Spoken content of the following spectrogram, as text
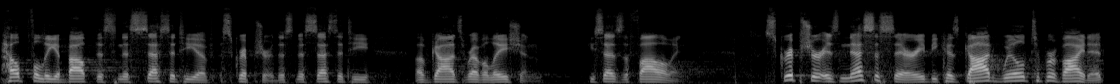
helpfully about this necessity of Scripture, this necessity of God's revelation. He says the following Scripture is necessary because God willed to provide it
